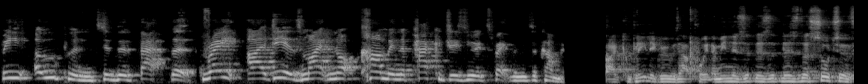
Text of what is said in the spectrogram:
be open to the fact that great ideas might not come in the packages you expect them to come in. I completely agree with that point. I mean, there's a, there's a, there's the sort of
